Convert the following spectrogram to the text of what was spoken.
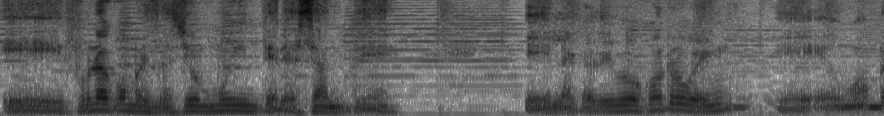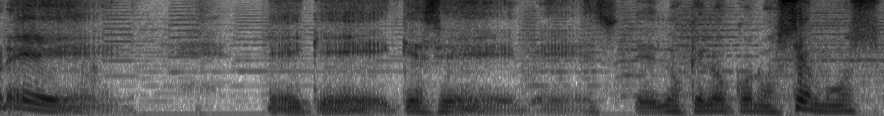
eh, fue una conversación muy interesante eh, la que tuvimos con Rubén, un hombre que, que se, los que lo conocemos,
